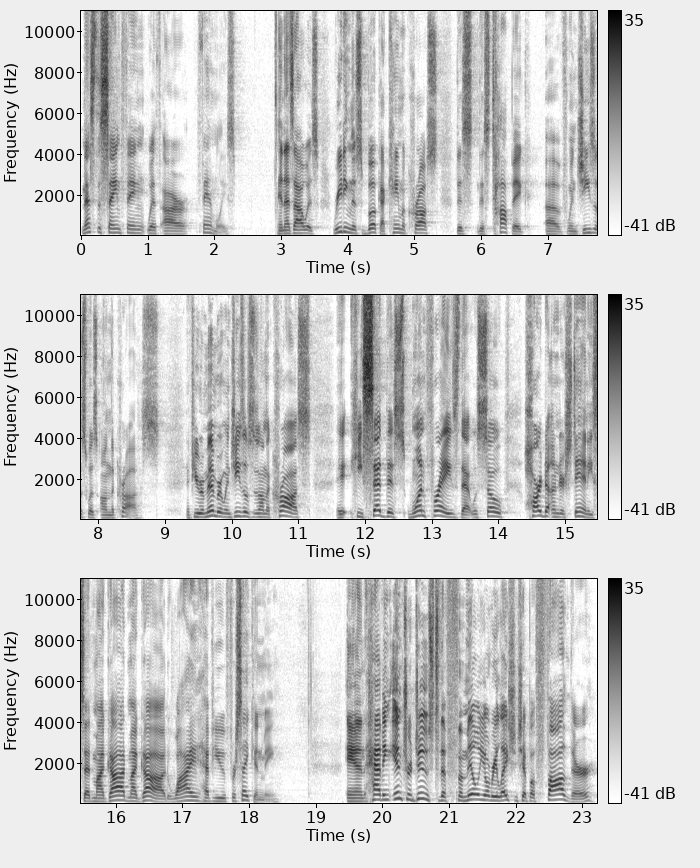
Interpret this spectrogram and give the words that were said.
And that's the same thing with our families. And as I was reading this book, I came across this, this topic of when Jesus was on the cross. If you remember, when Jesus was on the cross, it- he said this one phrase that was so hard to understand. He said, My God, my God, why have you forsaken me? And having introduced the familial relationship of father,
